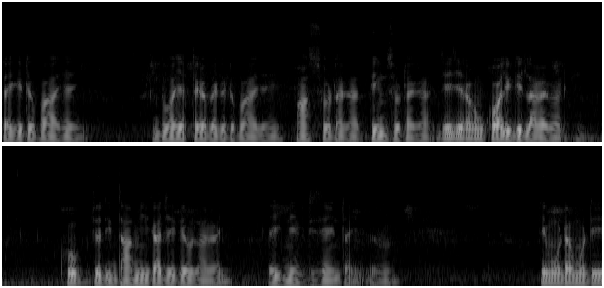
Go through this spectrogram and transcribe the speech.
প্যাকেটও পাওয়া যায়, দু হাজার টাকা প্যাকেটও পাওয়া যায়, পাঁচশো টাকা, তিনশো টাকা, যে যেরকম কোয়ালিটি লাগাবে আর কি। খুব যদি দামি কাজে কেউ লাগায় এই নেক ডিজাইনটাই এটি মোটামুটি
